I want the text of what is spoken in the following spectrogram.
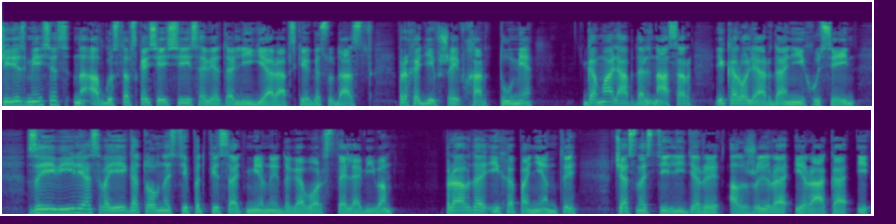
Через месяц на августовской сессии Совета Лиги арабских государств, проходившей в Хартуме, Гамаль Абдаль-Насар и король Иордании Хусейн заявили о своей готовности подписать мирный договор с Тель-Авивом. Правда, их оппоненты, в частности лидеры Алжира, Ирака и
